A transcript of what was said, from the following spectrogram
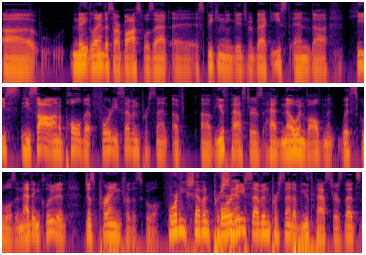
Uh, Nate Landis, our boss, was at a, a speaking engagement back east, and uh, he he saw on a poll that 47% of of youth pastors had no involvement with schools, and that included just praying for the school. Forty-seven percent. Forty-seven percent of youth pastors. That's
